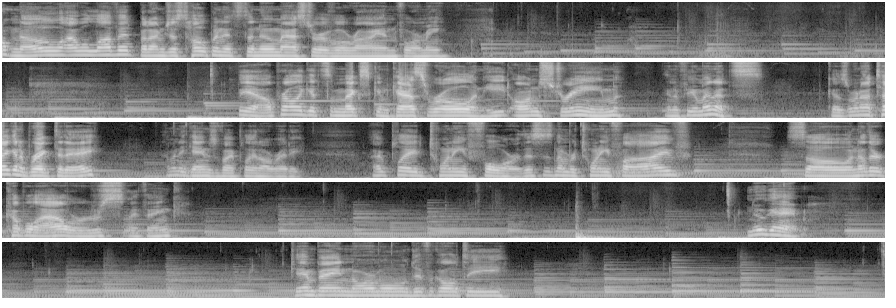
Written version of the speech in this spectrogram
don't know I will love it, but I'm just hoping it's the new Master of Orion for me. But yeah, I'll probably get some Mexican casserole and eat on stream in a few minutes. Because we're not taking a break today. How many games have I played already? I've played 24. This is number 25. So another couple hours, I think. New game. Campaign, normal, difficulty.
